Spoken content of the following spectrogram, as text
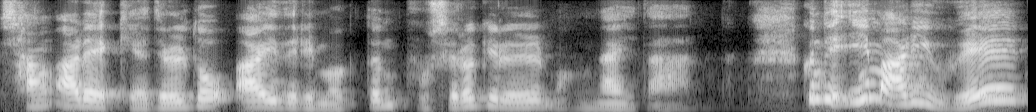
상 아래 개들도 아이들이 먹던 부스러기를 먹나이다. 근데 이 말이 왜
